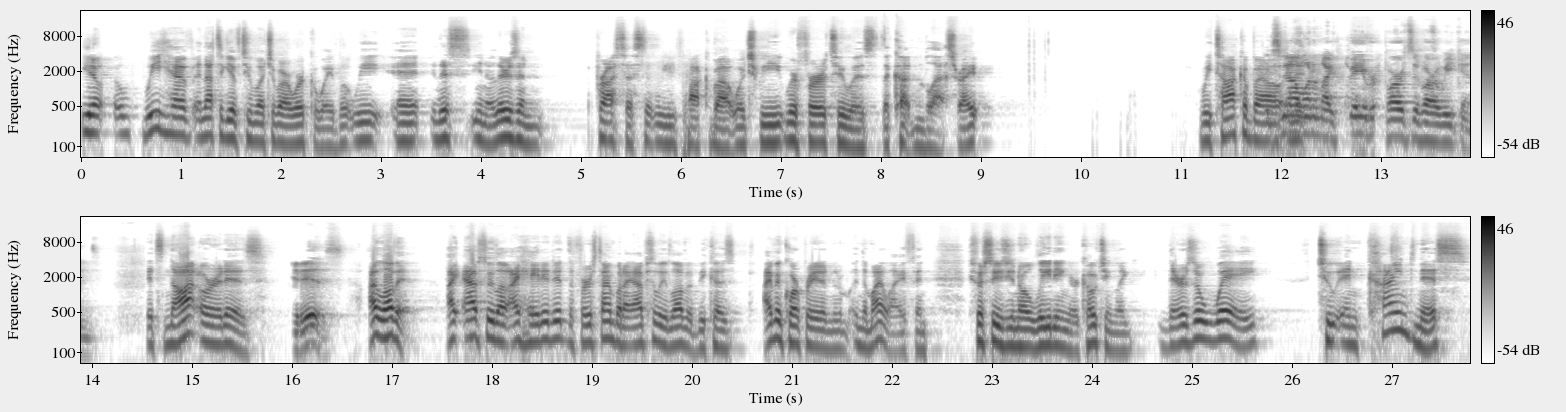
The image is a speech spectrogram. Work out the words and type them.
You know, we have, and not to give too much of our work away, but we, uh, this, you know, there's a process that we talk about, which we refer to as the cut and bless, right? We talk about. It's now one of my favorite parts of our weekends. It's not, or it is. It is. I love it. I absolutely love. It. I hated it the first time, but I absolutely love it because I've incorporated it into my life, and especially as you know, leading or coaching, like there's a way to, in kindness,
